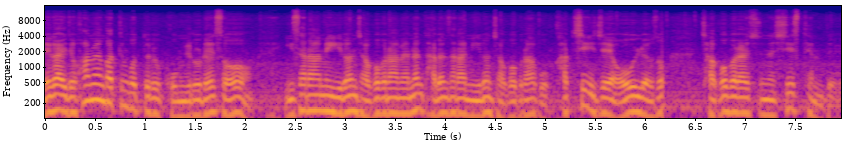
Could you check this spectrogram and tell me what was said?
내가 이제 화면 같은 것들을 공유를 해서 이 사람이 이런 작업을 하면은 다른 사람이 이런 작업을 하고 같이 이제 어울려서 작업을 할 수 있는 시스템들이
